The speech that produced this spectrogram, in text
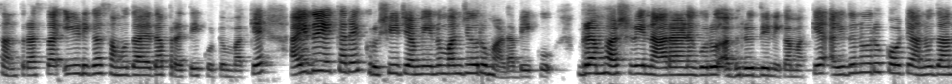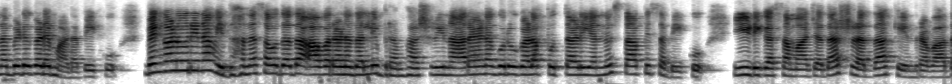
ಸಂತ್ರಸ್ತ ಈಡಿಗ ಸಮುದಾಯದ ಪ್ರತಿ ಕುಟುಂಬಕ್ಕೆ ಐದು ಎಕರೆ ಕೃಷಿ ಜಮೀನು ಮಂಜೂರು ಮಾಡಬೇಕು. ಬ್ರಹ್ಮಶ್ರೀ ನಾರಾಯಣಗುರು ಅಭಿವೃದ್ಧಿ ನಿಗಮಕ್ಕೆ ಐದು ನೂರು ಕೋಟಿ ಅನುದಾನ ಬಿಡುಗಡೆ ಮಾಡಬೇಕು. ಬೆಂಗಳೂರಿನ ವಿಧಾನಸೌಧದ ಆವರಣದಲ್ಲಿ ಬ್ರಹ್ಮಶ್ರೀ ನಾರಾಯಣಗುರುಗಳ ಪುತ್ಥಳಿಯನ್ನು ಸ್ಥಾಪಿಸಬೇಕು. ಈಡಿಗ ಸಮಾಜದ ಶ್ರದ್ಧಾ ಕೇಂದ್ರವಾದ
